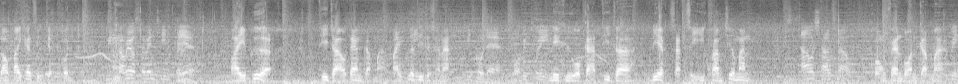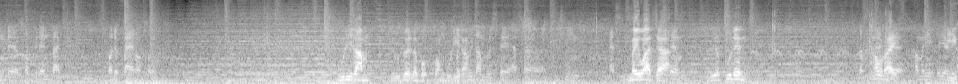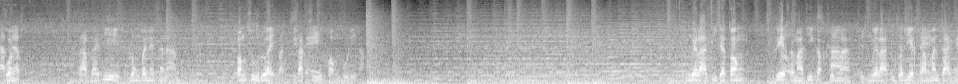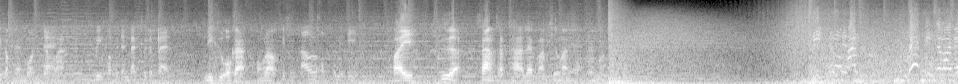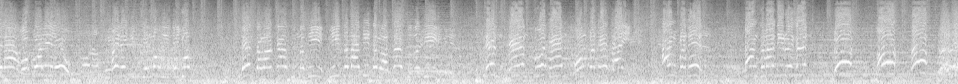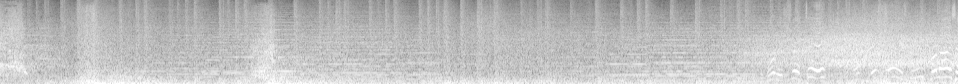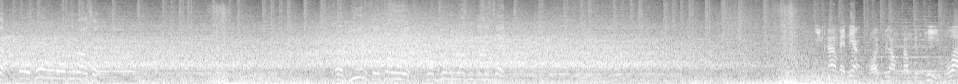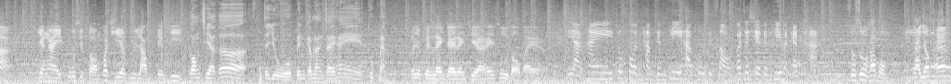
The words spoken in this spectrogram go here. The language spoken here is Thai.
เราไปแค่17คน We travel 17 players. ไปเพื่อที่จะเอาแต้มกลับมาไปเพื่อที่จะชนะ We go there for victory. นี่คือโอกาสที่จะเรียกศักดิ์ศรีความเชื่อมั่น Our chance now ของแฟนบอลกลับมา to bring the confidence back for the fan also. บุรีรัมย์อยู่ด้วยระบบของบุรี But รัมย์ Wilam will stay as a team. As ไม่ว่าจะ them. เหลือผู้เล่น Doesn't เท่าไหร่ matter How many players กี่ we have คน left? ตราบใดที่ลงไปในสนามต้องสู้ด้วยศักดิ์ศรีของบุรีรัมย์ถึงเวลาที่จะต้องเรียกสมาธิกลับคืนมา ถึงเวลาที่จะเรียกความมั่นใจให้กับแฟนบอลกลับมา And bring confidence back to the fan. นี่คือโอกาสของเรา This is our opportunity. ไปเพื่อสร้างศรัทธาและความเชื่อมั่นของแฟนบอลที่ถูกครับและสิ่งตลอดเวลาออกบอลให้เร็ว ตลอด 90 นาทีเล่นแทนตัวแทนของประเทศไทย ทั้งประเทศตั้งสมาธิด้วยกันเดินออกครับ Ball is swept in, and this is the equaliser for Buriram United. 5แมตช์เนี่ยขอให้บุรีรัมย์ทำเต็มที่ เพราะว่ายังไงครู12 ก็เชียร์บุรีรัมย์เต็มที่ กองเชียร์ก็จะอยู่เป็นกำลังใจให้ทุกแมตช์ก็จะเป็นแรงใจแรงเชียร์ให้สู้ต่อไปครับอยากให้ทุกคนทำเต็มที่ค่ะครู12 ก็จะเชียร์เต็มที่เหมือนกันค่ะ สู้ๆครับผม อย่ายอมแพ้ค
